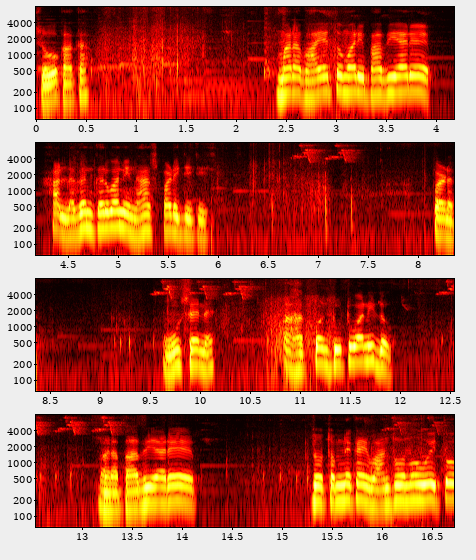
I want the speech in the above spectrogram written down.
શું કાકા મારા ભાઈએ તો મારી ભાભી યારે આ લગ્ન કરવાની નાશ પાડી દીધી છે. પણ હું છે ને આ હાથ પણ તૂટવા નહીં દઉં. મારા ભાભી યારે જો તમને કંઈ વાંધો ન હોય તો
